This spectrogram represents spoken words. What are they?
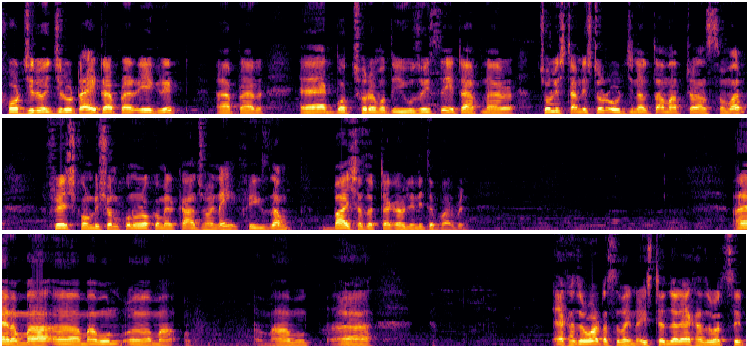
ফোর জিরো এইট জিরোটা এটা আপনার এ গ্রেড আপনার এক বছরের মতো ইউজ হয়েছে এটা আপনার চল্লিশ টার্নিস্টোর অরিজিনাল তামার ট্রান্সফর্মার ফ্রেশ কন্ডিশন কোনো রকমের কাজ হয় নাই ফিক্স দাম বাইশ হাজার টাকা হলে নিতে পারবেন। আর এরম মামুন মাহমুদ এক হাজার ওয়াট আছে ভাই, না, স্ট্যান্ডার্ড এক হাজার ওয়াট সেট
